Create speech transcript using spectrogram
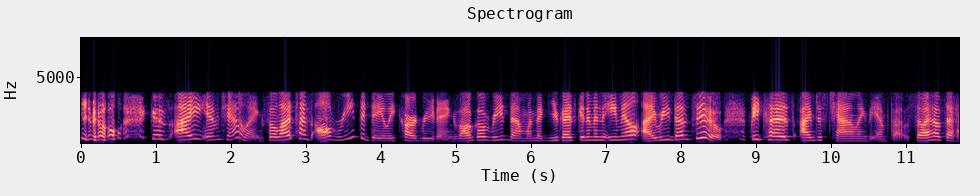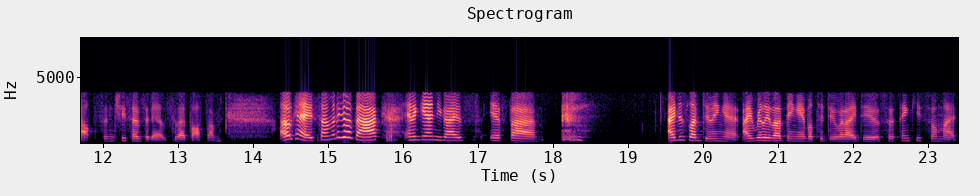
you know, because I am channeling. So a lot of times I'll read the daily card readings. I'll go read them when the, you guys get them in the email. I read them too because I'm just channeling the info. So I hope that helps. And she says it is. So that's awesome. Okay, so I'm going to go back. And again, you guys, if uh I just love doing it. I really love being able to do what I do. So thank you so much.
